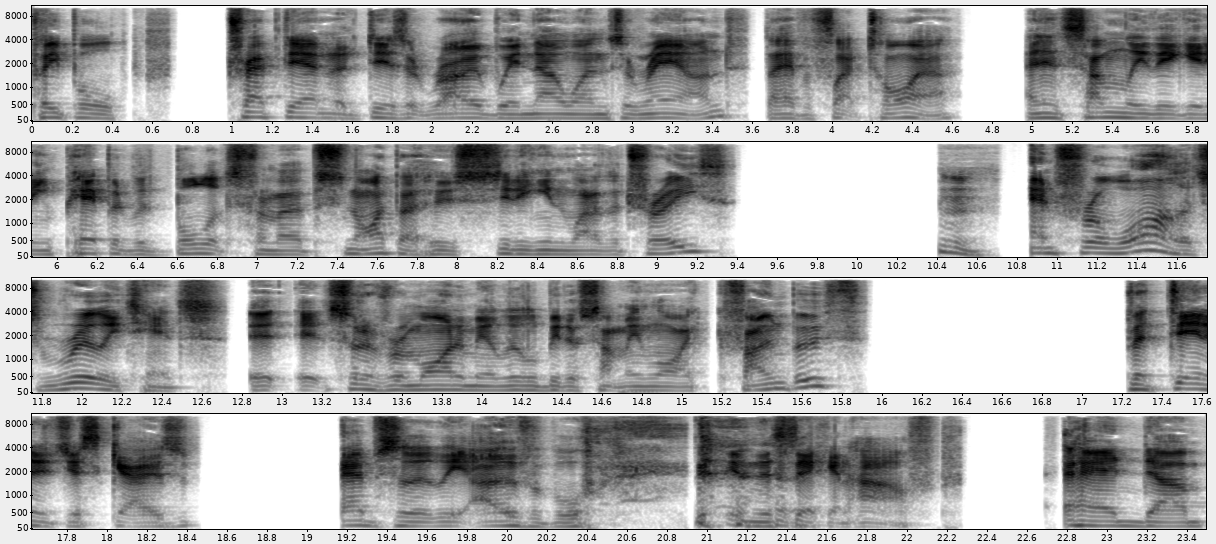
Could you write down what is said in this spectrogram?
people trapped out in a desert road where no one's around. They have a flat tire, and then suddenly they're getting peppered with bullets from a sniper who's sitting in one of the trees. Hmm. And for a while, it's really tense. It it sort of reminded me a little bit of something like Phone Booth, but then it just goes absolutely overboard in the second half, and um,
